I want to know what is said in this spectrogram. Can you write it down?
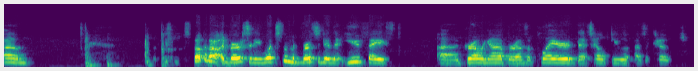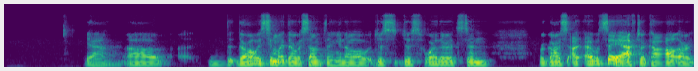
Um, spoke about adversity. What's some adversity that you faced uh, growing up or as a player that's helped you as a coach? Yeah, uh, th- there always seemed like there was something, you know, just just whether it's in regards, I, I would say after college or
